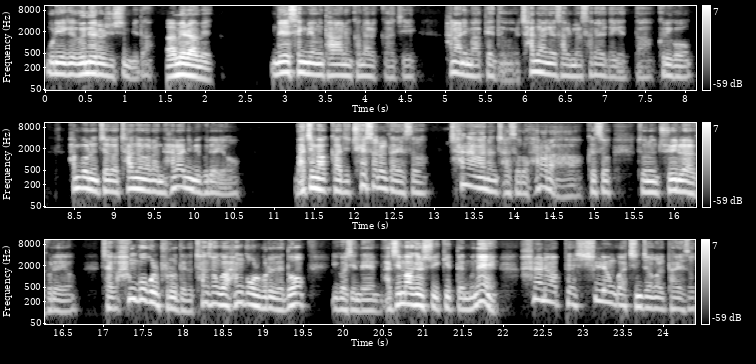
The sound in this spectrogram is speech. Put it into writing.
우리에게 은혜를 주십니다. 아멘, 아멘. 내 생명 다하는 그날까지 하나님 앞에 늘 찬양의 삶을 살아야 되겠다. 그리고 한 번은 제가 찬양을 하는데 하나님이 그래요. 마지막까지 최선을 다해서 찬양하는 자세로 살아라. 그래서 저는 주일날 그래요. 제가 한 곡을 부르더라도 찬송가 한 곡을 부르더라도 이것이 내 마지막일 수 있기 때문에 하나님 앞에 신령과 진정을 다해서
